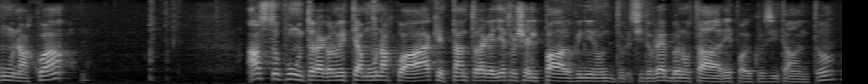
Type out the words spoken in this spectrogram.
una qua. A sto punto, raga, lo mettiamo una qua, che tanto, raga, dietro c'è il palo, quindi non si dovrebbe notare poi così tanto.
